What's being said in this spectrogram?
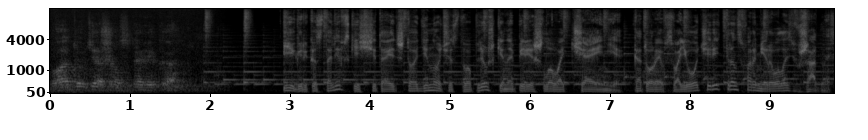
вот утешил старика. Игорь Костолевский считает, что одиночество Плюшкина перешло в отчаяние, которое, в свою очередь, трансформировалось в жадность.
